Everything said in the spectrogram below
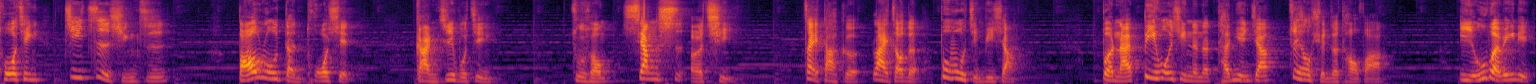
托卿机智行之，保汝等脱险，感激不尽。”主从相视而泣。在大哥赖昭的步步紧逼下。本来庇护一行人的藤原家，最后选择讨伐，以五百兵力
